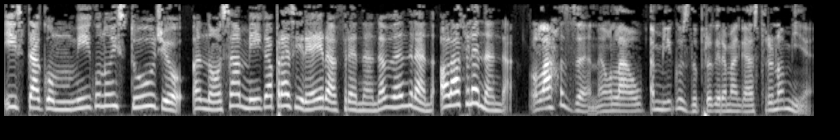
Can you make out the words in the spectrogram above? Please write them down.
E está comigo no estúdio a nossa amiga brasileira, Fernanda Vendran. Olá, Fernanda. Olá, Rosana. Olá, amigos do programa Gastronomia.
